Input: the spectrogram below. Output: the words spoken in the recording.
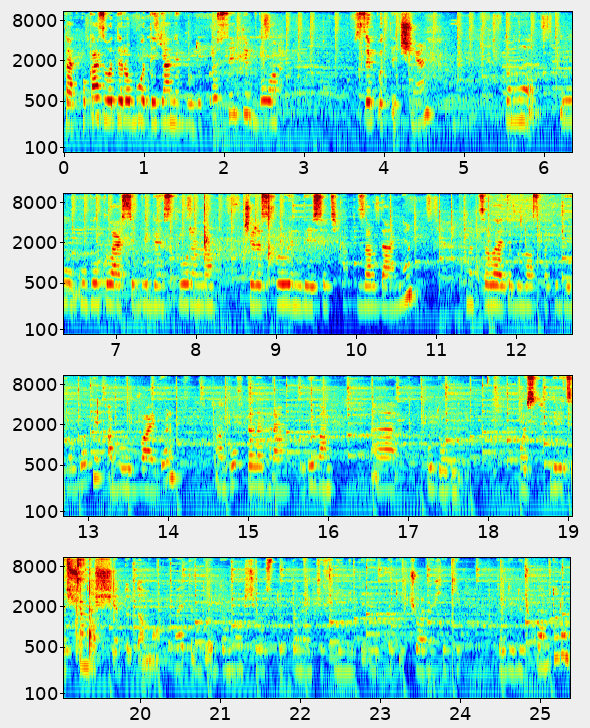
Так, показувати роботи я не буду просити, бо все потече. Тому у Google класі буде створено через хвилин 10 завдання. Надсилайте, будь ласка, туди роботи або в Viber, або в Telegram, куди вам е, удобно. Ось, дивіться, що ми ще додамо. Давайте додамо ще ось тут тоненьких ліній, таких чорних, які додадуть контуру.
